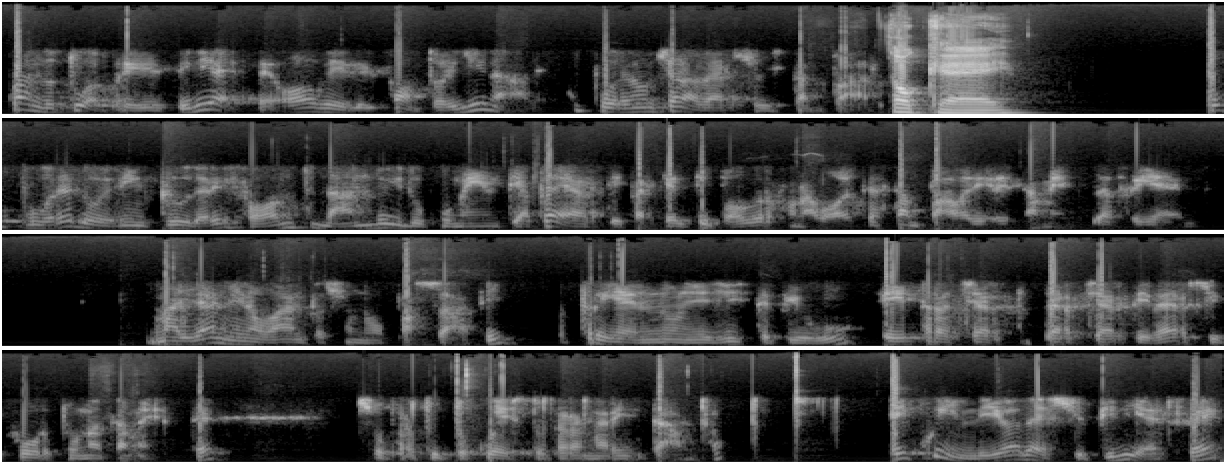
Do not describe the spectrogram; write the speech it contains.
Quando tu apri il PDF o avevi il font originale oppure non c'era verso di stamparlo. Ok. Oppure dovevi includere il font dando i documenti aperti perché il tipografo una volta stampava direttamente da Freehand. Ma gli anni 90 sono passati, Freehand non esiste più e tra cer- per certi versi fortunatamente, soprattutto questo per andare in campo, e quindi io adesso i PDF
